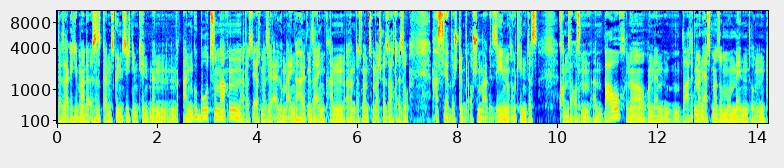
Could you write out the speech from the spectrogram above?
da sage ich immer, da ist es ganz günstig, dem Kind ein, Angebot zu machen, das erstmal sehr allgemein gehalten sein kann, ähm, dass man zum Beispiel sagt, also hast du ja bestimmt auch schon mal gesehen, so ein Kind, das kommt aus dem ähm, Bauch, ne? Und dann wartet man erstmal so einen Moment und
